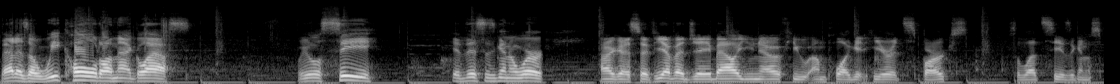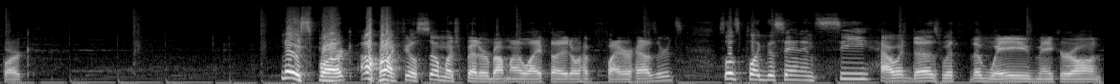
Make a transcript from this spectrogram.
that is a weak hold on that glass. We will see if this is gonna work. All right guys, so if you have a Jebao, you know if you unplug it here, it sparks. So let's see, is it gonna spark? No spark! Oh, I feel so much better about my life that I don't have fire hazards. So let's plug this in and see how it does with the Wave Maker on.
